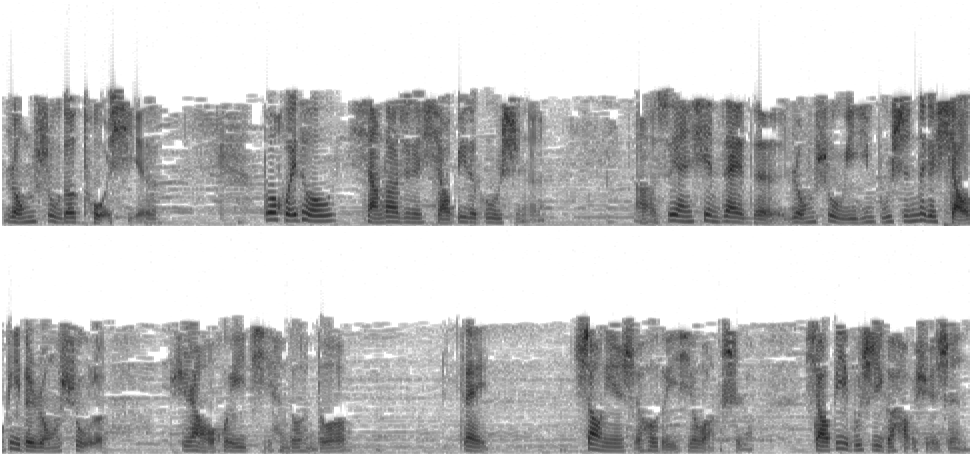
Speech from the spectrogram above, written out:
榕树都妥协了。不过回头想到这个小毕的故事呢，啊，虽然现在的榕树已经不是那个小毕的榕树了，却让我回忆起很多很多在少年时候的一些往事了。小毕不是一个好学生，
